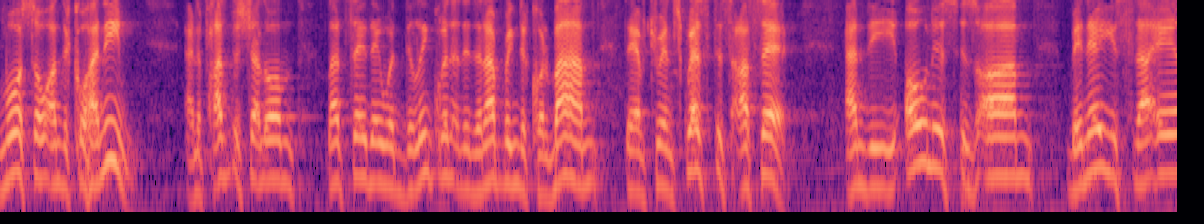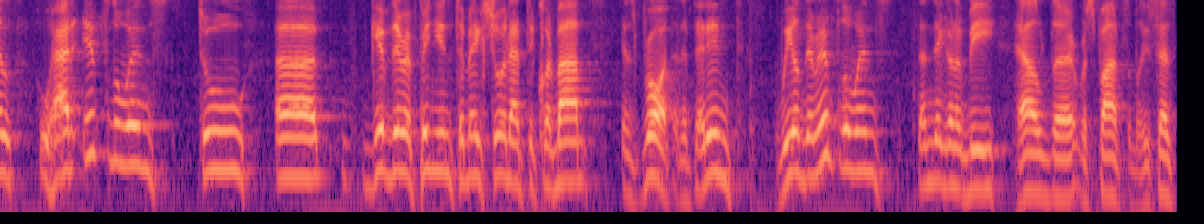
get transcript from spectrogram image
more so on the Kohanim. And if Chas v'Shalom, let's say they were delinquent and they did not bring the Korban, they have transgressed this Aseh. And the onus is on Bnei Yisrael who had influence to uh, give their opinion to make sure that the korban is brought. And if they didn't wield their influence, then they're going to be held uh, responsible. He says,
